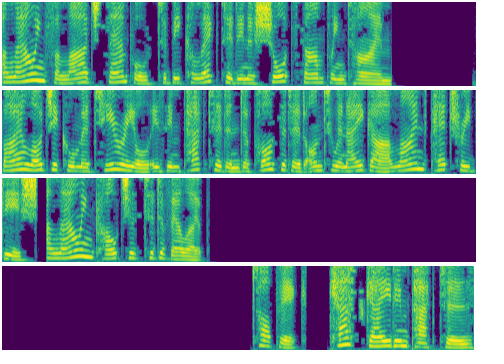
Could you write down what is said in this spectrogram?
allowing for large samples to be collected in a short sampling time. Biological material is impacted and deposited onto an agar-lined Petri dish, allowing cultures to develop. Cascade impactors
